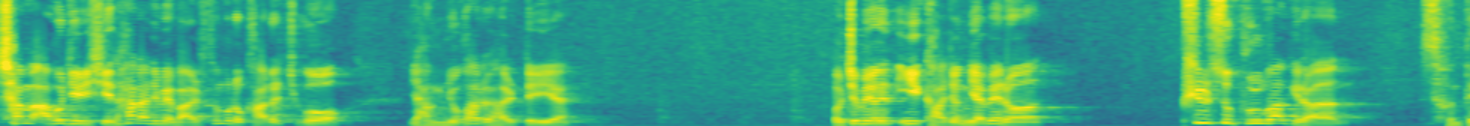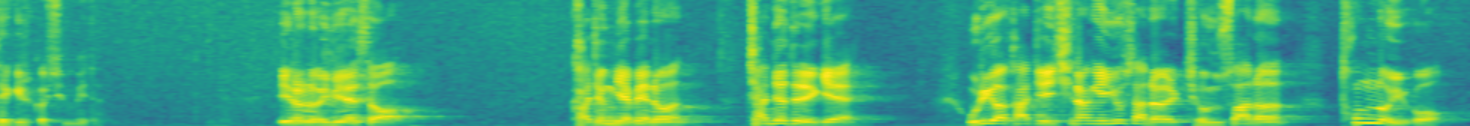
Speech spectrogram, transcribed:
참 아버지이신 하나님의 말씀으로 가르치고 양육하려 할 때에 어쩌면 이 가정 예배는 필수 불가결한 선택일 것입니다. 이런 의미에서 가정 예배는 자녀들에게 우리가 가진 신앙의 유산을 전수하는 통로이고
